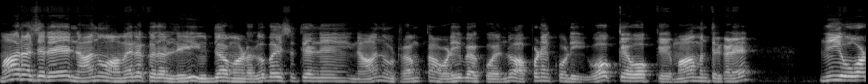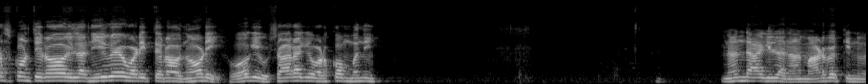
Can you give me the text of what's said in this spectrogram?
ಮಹಾರಾಜರೇ, ನಾನು ಅಮೆರಿಕದಲ್ಲಿ ಯುದ್ಧ ಮಾಡಲು ಬಯಸುತ್ತೇನೆ. ನಾನು ಟ್ರಂಪ್ನ ಹೊಡಿಬೇಕು ಎಂದು ಅಪ್ಪಣೆ ಕೊಡಿ. ಓಕೆ ಓಕೆ, ಮಹಾಮಂತ್ರಿಗಳೇ, ನೀವು ಓಡಿಸ್ಕೊಳ್ತಿರೋ ಇಲ್ಲ ನೀವೇ ಹೊಡಿತೀರೋ ನೋಡಿ, ಹೋಗಿ ಹುಷಾರಾಗಿ ಹೊಡ್ಕೊಂಡ್ ಬನ್ನಿ. ನಂದಾಗಿಲ್ಲ, ನಾನು ಮಾಡ್ಬೇಕಿನ್ನು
